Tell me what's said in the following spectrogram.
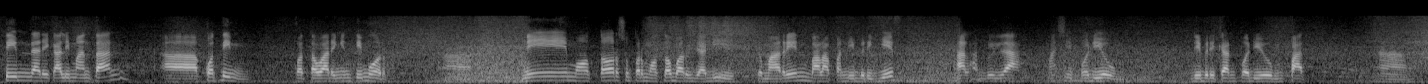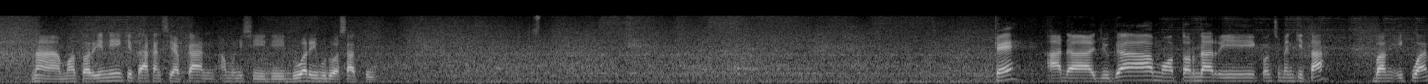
Tim dari Kalimantan, uh, Kotim, Kota Waringin Timur. Nah, ini motor supermoto baru jadi. Kemarin balapan diberi gift. Alhamdulillah masih podium. Diberikan podium 4. Nah, nah motor ini kita akan siapkan amunisi di 2021. Oke, ada juga motor dari konsumen kita, Bang Ikwan.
